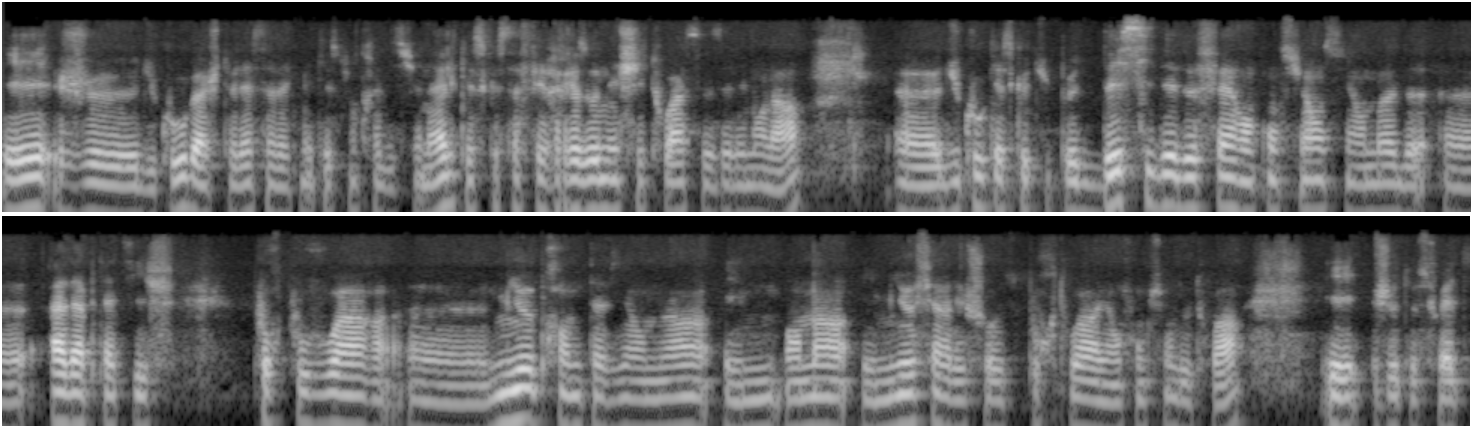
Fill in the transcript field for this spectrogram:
et je, du coup, bah, je te laisse avec mes questions traditionnelles. Qu'est-ce que ça fait résonner chez toi ces éléments-là? Du coup, qu'est-ce que tu peux décider de faire en conscience et en mode adaptatif pour pouvoir mieux prendre ta vie en main, et, en main et mieux faire les choses pour toi et en fonction de toi. Et je te souhaite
